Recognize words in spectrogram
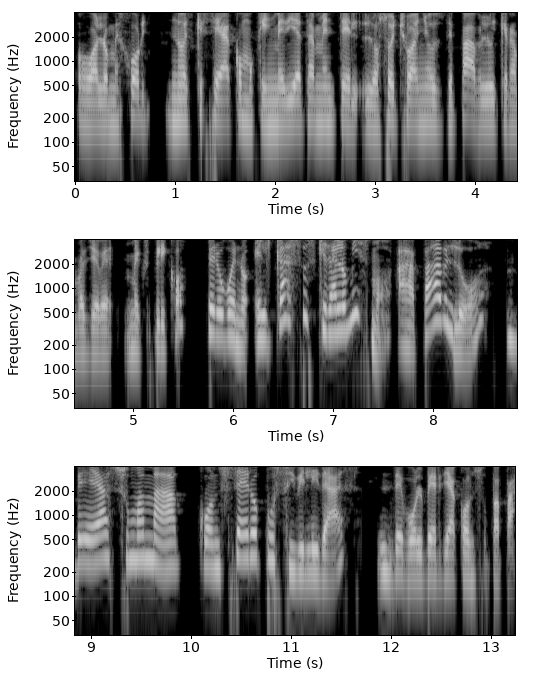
o a lo mejor no es que sea como que inmediatamente los ocho años de Pablo y que nada más lleve, ¿me explico? Pero bueno, el caso es que da lo mismo. A Pablo ve a su mamá con cero posibilidad de volver ya con su papá,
